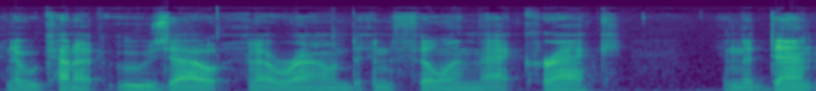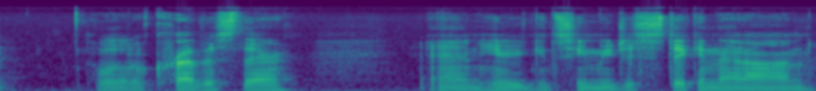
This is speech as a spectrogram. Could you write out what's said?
and it would kind of ooze out and around and fill in that crack in the dent, a little crevice there. And here you can see me just sticking that on.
